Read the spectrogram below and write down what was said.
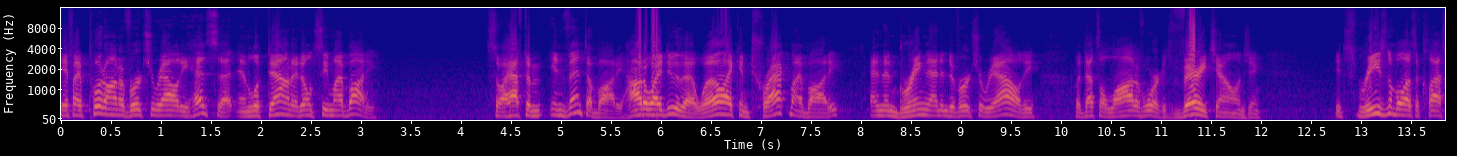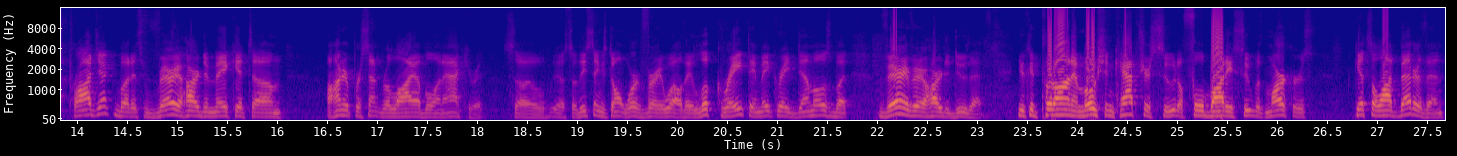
If I put on a virtual reality headset and look down I don't see my body so, I have to invent a body. How do I do that? Well, I can track my body and then bring that into virtual reality, but that's a lot of work. It's very challenging. It's reasonable as a class project, but it's very hard to make it 100% um, reliable and accurate. So, so these things don't work very well. They look great, they make great demos, but very, very hard to do that. You could put on a motion capture suit, a full body suit with markers, gets a lot better then.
